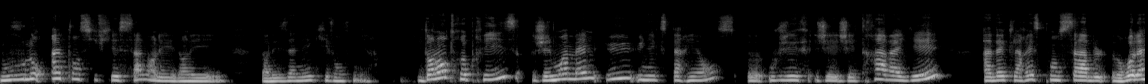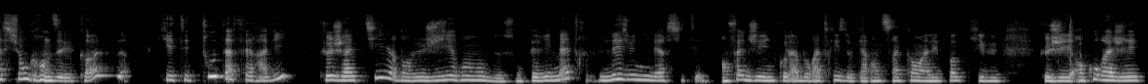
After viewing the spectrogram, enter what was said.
Nous voulons intensifier ça dans les années qui vont venir. Dans l'entreprise, j'ai moi-même eu une expérience euh, où j'ai travaillé avec la responsable relations grandes écoles qui était tout à fait ravi que j'attire dans le giron de son périmètre les universités. En fait, j'ai une collaboratrice de 45 ans à l'époque que j'ai encouragée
